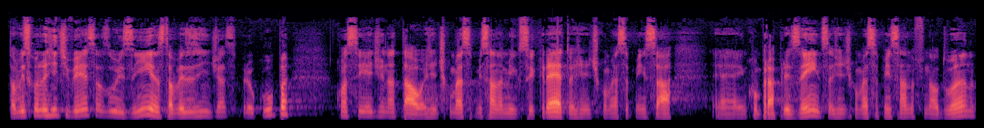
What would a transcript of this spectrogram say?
Talvez quando a gente vê essas luzinhas, talvez a gente já se preocupa com a ceia de Natal. A gente começa a pensar no amigo secreto, a gente começa a pensar é, em comprar presentes, a gente começa a pensar no final do ano.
